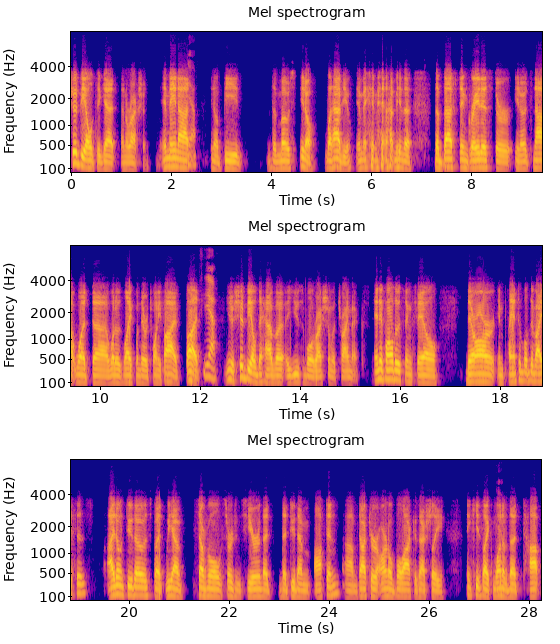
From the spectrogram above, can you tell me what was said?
should be able to get an erection. It may not, yeah. you know, be the most, you know, what have you. It may, it may not be the the best and greatest, or you know, it's not what uh, what it was like when they were 25. But yeah, you know, should be able to have a, a usable erection with Trimix. And if all those things fail, there are implantable devices. I don't do those, but we have several surgeons here that that do them often. Um, Dr. Arnold Bullock is actually, I think he's like one of the top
